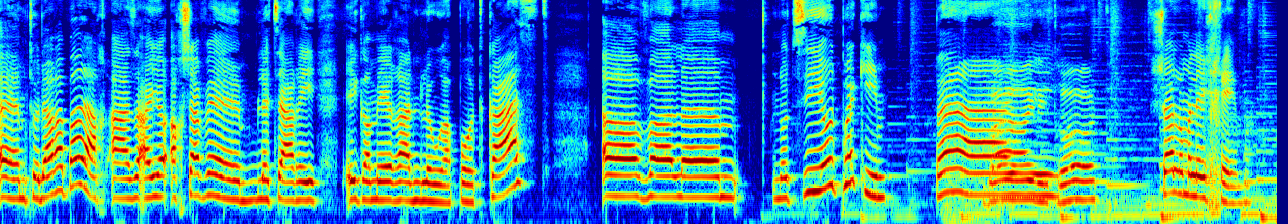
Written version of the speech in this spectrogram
אמ, תודה רבה לך. אז עכשיו אמ, לצערי ייגמר לנו הפודקאסט, אבל נוציא עוד פרקים. ביי. ביי, להתראות. שלום עליכם.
